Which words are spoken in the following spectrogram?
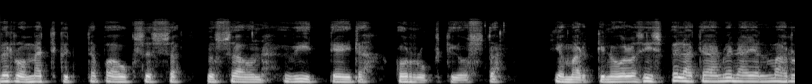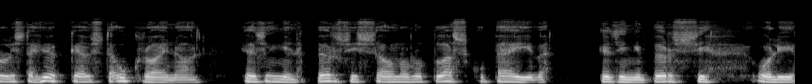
veromätkyt tapauksessa, jossa on viitteitä korruptiosta. Ja markkinoilla siis pelätään Venäjän mahdollista hyökkäystä Ukrainaan. Helsingin pörssissä on ollut laskupäivä. Helsingin pörssi oli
